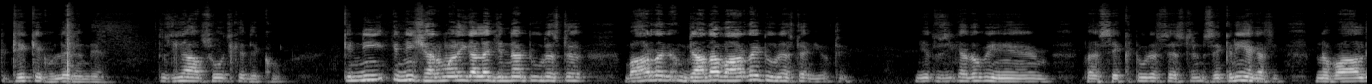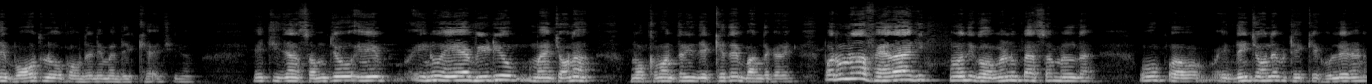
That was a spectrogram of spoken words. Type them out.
ਤੇ ਠੇਕੇ ਖੁੱਲੇ ਰਹਿੰਦੇ ਆ। ਤੁਸੀਂ ਆਪ ਸੋਚ ਕੇ ਦੇਖੋ। ਕਿੰਨੀ ਕਿੰਨੀ ਸ਼ਰਮ ਵਾਲੀ ਗੱਲ ਹੈ, ਜਿੰਨਾ ਟੂਰਿਸਟ ਬਾਹਰ ਦਾ, ਜ਼ਿਆਦਾ ਬਾਹਰ ਦਾ ਹੀ ਟੂਰਿਸਟ ਹੈ ਜੀ ਉੱਥੇ। ਜੇ ਤੁਸੀਂ ਕਹਿ ਦੋ ਵੀ ਸਿੱਖ ਟੂਰਿਸਟ ਸਿੱਖ ਨਹੀਂ ਹੈਗਾ ਸੀ। ਨੇਪਾਲ ਦੇ ਬਹੁਤ ਲੋਕ ਆਉਂਦੇ ਨੇ, ਮੈਂ ਦੇਖਿਆ ਇਹ ਚੀਜ਼ਾਂ। ਇਹ ਚੀਜ਼ਾਂ ਸਮਝੋ, ਇਹ, ਇਹਨੂੰ ਇਹ ਹੈ ਵੀਡੀਓ ਮੈਂ ਚਾਹਣਾ ਮੁੱਖ ਮੰਤਰੀ ਦੇਖੇ ਤੇ ਬੰਦ ਕਰੇ। ਪਰ ਉਹਨਾਂ ਦਾ ਫਾਇਦਾ ਹੈ ਜੀ, ਉਹਨਾਂ ਦੀ ਗਵਰਨਮੈਂਟ ਨੂੰ ਪੈਸਾ ਮਿਲਦਾ ਹੈ। ਉਹ ਇਦਾਂ ਹੀ ਚਾਹੁੰਦੇ ਵੀ ਠੇਕੇ ਖੁੱਲੇ ਰਹਿਣ।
